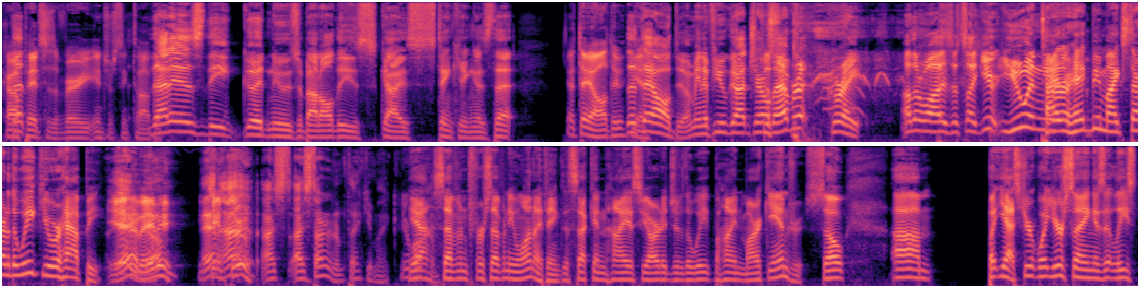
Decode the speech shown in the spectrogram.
Kyle That- Pitts is a very interesting topic. That is the good news about all these guys stinking is that that they all do. that yeah. they all do. I mean, if you got Gerald Just- Everett, great. Otherwise, it's like you're you and Tyler your, Higbee, Mike start of the week. You were happy. Yeah, There baby, go. You And came I- through. I, I started him. Thank you, Mike. You're yeah, welcome. seven for seventy-one. I think the second highest yardage of the week behind Mark Andrews. So, um, but yes, you're, what you're saying is at least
